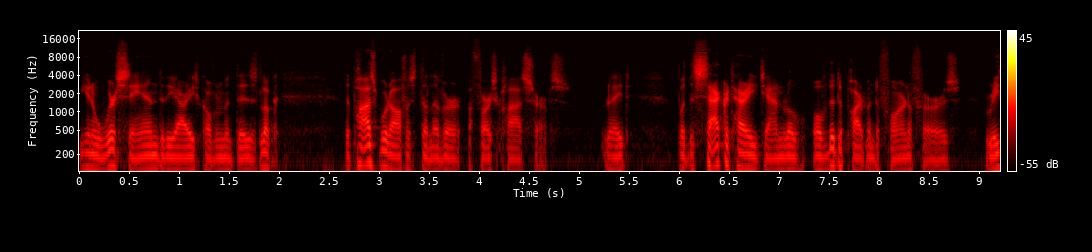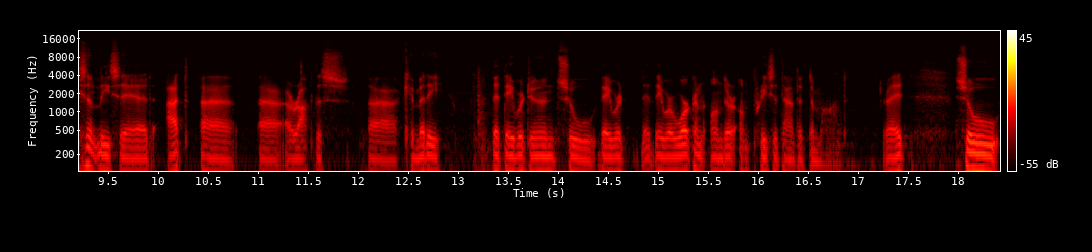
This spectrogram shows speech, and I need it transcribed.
you know we're saying to the Irish government is, look, the passport office deliver a first class service, right? But the Secretary General of the Department of Foreign Affairs recently said at uh, uh, Oireachtas uh, committee that they were doing so they were that they were working under unprecedented demand, right? So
